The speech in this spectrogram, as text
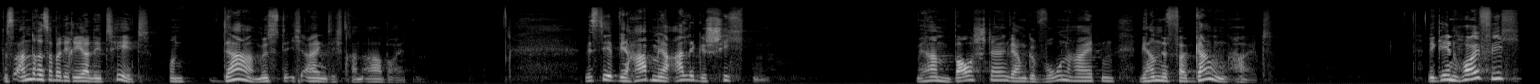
Das andere ist aber die Realität. Und da müsste ich eigentlich dran arbeiten. Wisst ihr, wir haben ja alle Geschichten. Wir haben Baustellen, wir haben Gewohnheiten, wir haben eine Vergangenheit. Wir gehen häufig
